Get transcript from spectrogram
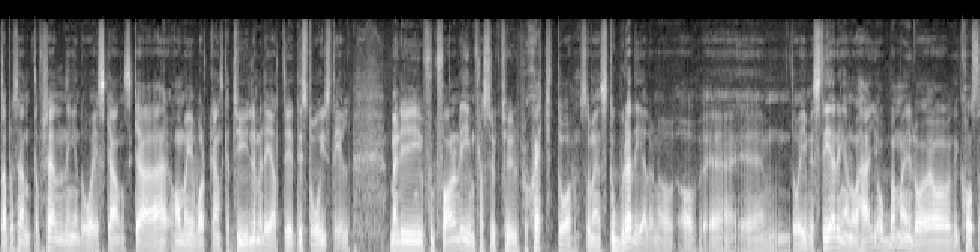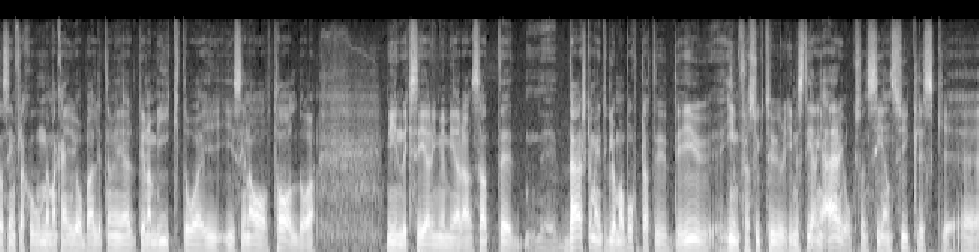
8% av försäljningen då i Skanska. Här har man ju varit ganska tydlig med det att det, det står ju still. Men det är ju fortfarande infrastrukturprojekt då som är den stora delen av, av eh, eh, då investeringarna och här jobbar man ju då, ja, kostnadsinflation men man kan ju jobba lite mer dynamik då i, i sina avtal då med indexering med mera. Så att, eh, där ska man inte glömma bort att det, det, är ju infrastrukturinvesteringar är ju också en sencyklisk eh,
